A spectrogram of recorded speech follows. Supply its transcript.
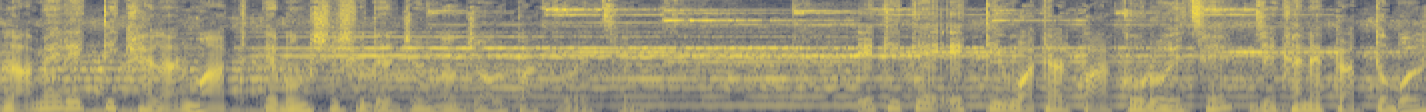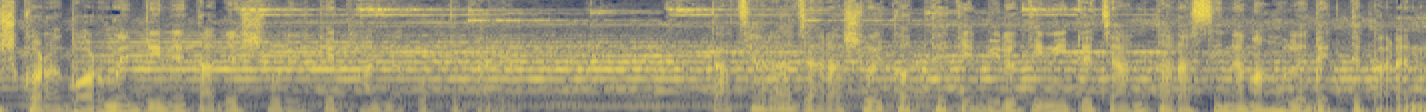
লামের একটি খেলার মাঠ এবং শিশুদের জন্য জলপার্ক রয়েছে। এটিতে একটি ওয়াটার পার্কও রয়েছে, যেখানে প্রাপ্তবয়স্করা গরমের দিনে তাদের শরীরকে ঠান্ডা করতে পারে। তাছাড়া যারা সৈকত থেকে বিরতি নিতে চান, তারা সিনেমা হলে দেখতে পারেন।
